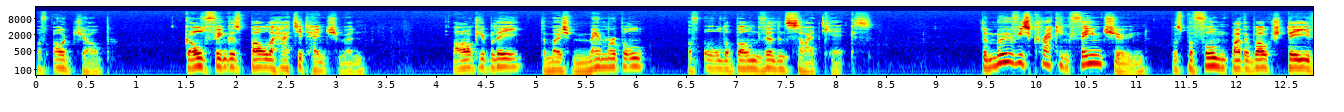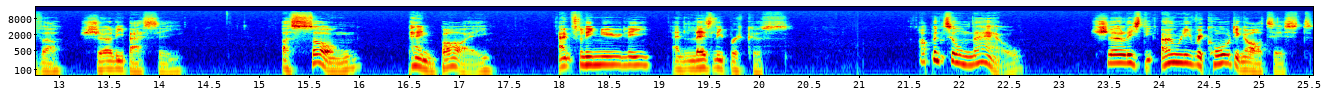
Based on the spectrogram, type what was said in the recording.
of Oddjob, Goldfinger's bowler-hatted henchman, arguably the most memorable of all the Bond villain sidekicks. The movie's cracking theme tune was performed by the Welsh diva Shirley Bassey, a song penned by Anthony Newley and Leslie Bricusse. Up until now, Shirley's the only recording artist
